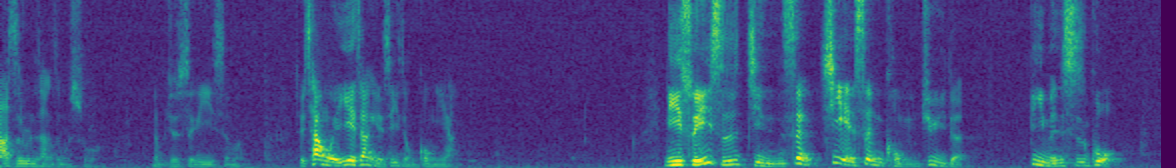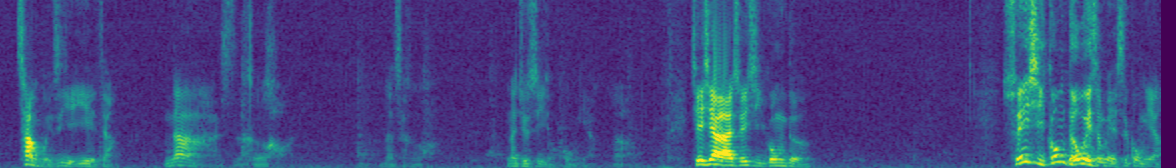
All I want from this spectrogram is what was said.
大智论上这么说，那不就是这个意思吗？所以忏悔业障也是一种供养。你随时谨慎、戒慎、恐惧的闭门思过，忏悔自己的业障，那是很好的，那是很好，那就是一种供养啊。接下来随喜功德。水洗功德为什么也是供养？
